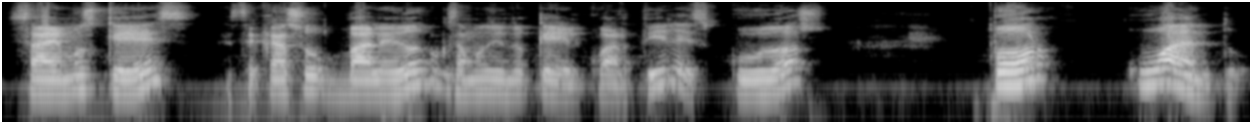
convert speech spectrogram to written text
sabemos que es, en este caso vale 2 porque estamos viendo que el cuartil es Q2 ¿Por cuánto?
